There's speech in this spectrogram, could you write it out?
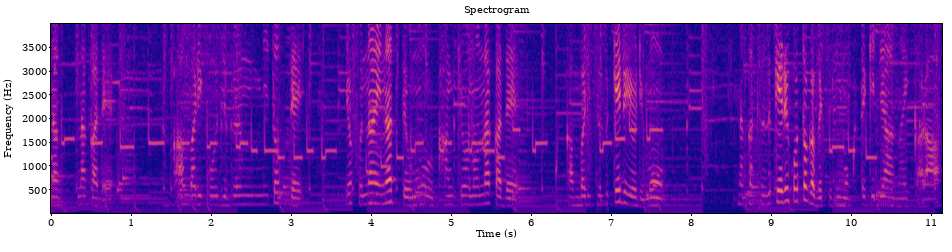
な中でなんかあんまりこう自分にとって良くないなって思う環境の中で頑張り続けるよりもなんか続けることが別に目的ではないから、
